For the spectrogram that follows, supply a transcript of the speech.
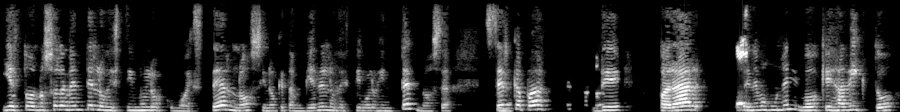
y esto no solamente en los estímulos como externos, sino que también en los estímulos internos. O sea, ser capaz de parar, tenemos un ego que es adicto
